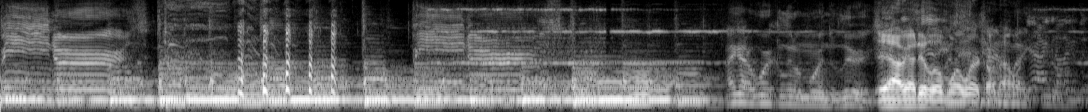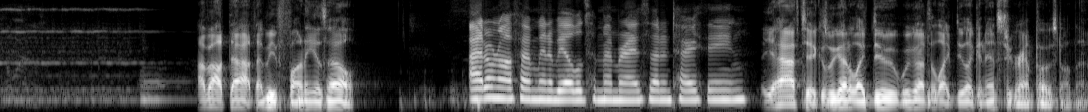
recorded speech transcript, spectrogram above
Beaners. Beaners. I gotta work a little more in the lyrics. Yeah, we gotta do a little more work on that one. like, you know, How about that? That'd be funny as hell. I don't know if I'm gonna be able to memorize that entire thing. You have to, because we got to like do we got to like do like an Instagram post on that.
